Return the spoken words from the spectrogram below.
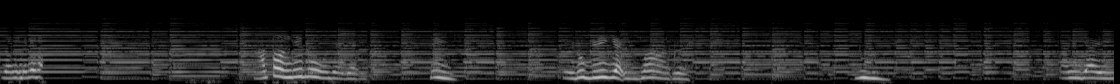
เล็งไม่ได้หาต้นที่ดูใหญ่ๆนี่นี่ลูกนี้ใหญ่มากเลย อืม อันใหญ่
